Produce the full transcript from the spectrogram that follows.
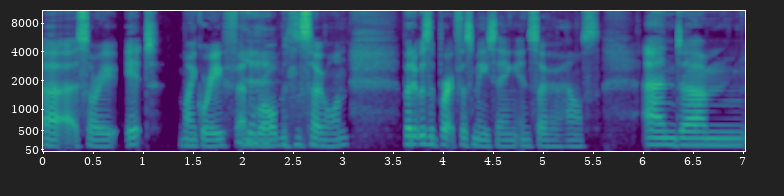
Uh, sorry, it my grief and Rob and so on. But it was a breakfast meeting in Soho House. And um,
